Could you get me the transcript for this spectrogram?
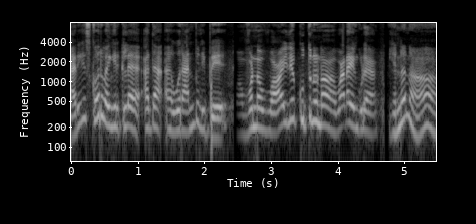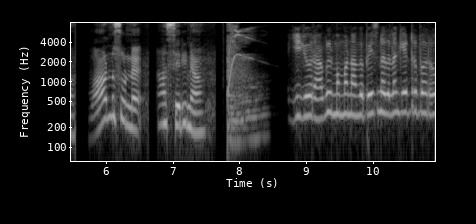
நிறைய ஸ்கோர் வாங்கியிருக்குல்ல அதான் ஒரு அன்பளிப்பு. அவனை வாயிலே குத்துனா வாடா என் கூட. என்னண்ணா? வான்னு சொன்னேன். ஆ சரிண்ணா. ஐயோ ராகுல் மாமா நாங்க பேசினதெல்லாம் கேட்டிருப்பாரோ?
